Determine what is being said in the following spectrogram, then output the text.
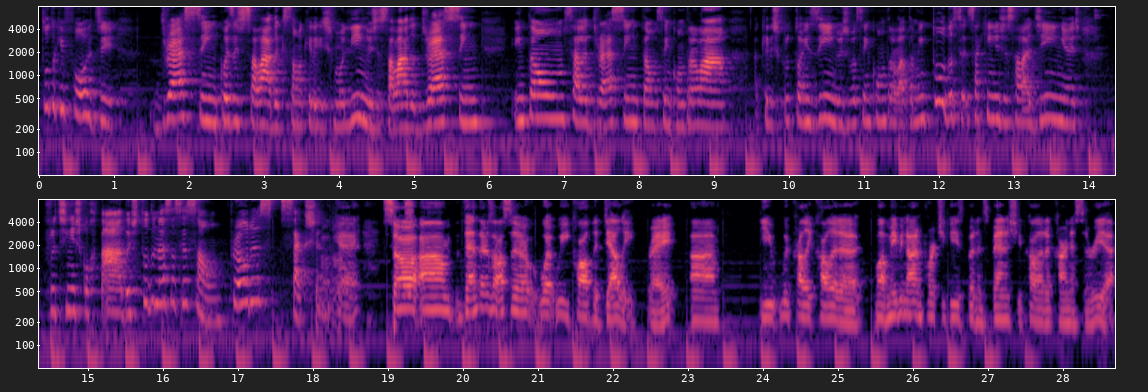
tudo que for de dressing, coisas de salada, que são aqueles molhinhos de salada, dressing. Então, salad dressing, então você encontra lá aqueles crutõezinhos, você encontra lá também tudo, saquinhos de saladinhas, frutinhas cortadas, tudo nessa seção, produce section. Okay. So um, then there's also what we call the deli, right? Um, you would probably call it a well, maybe not in Portuguese, but in Spanish you call it a carniceria.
